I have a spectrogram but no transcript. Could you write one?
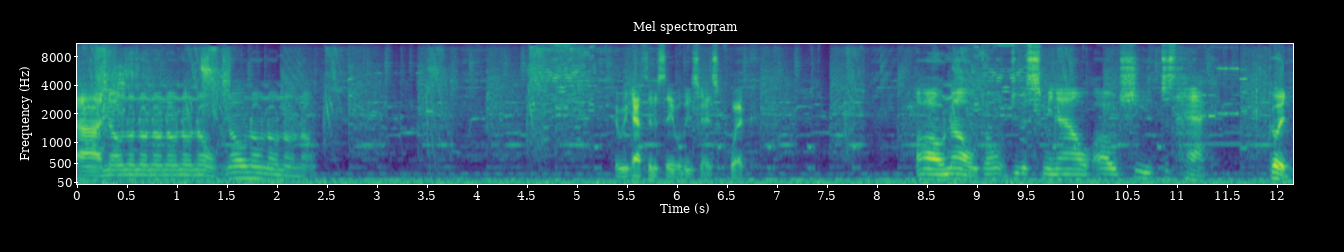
Uh, no, no, no, no, no, no, no, no, no, no, no, no. Okay, we have to disable these guys quick. Oh no, don't do this to me now. Oh gee, just hack. Good.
